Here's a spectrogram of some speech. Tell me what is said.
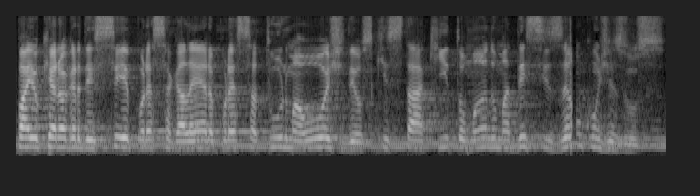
Pai, eu quero agradecer por essa galera, por essa turma hoje, Deus, que está aqui tomando uma decisão com Jesus.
